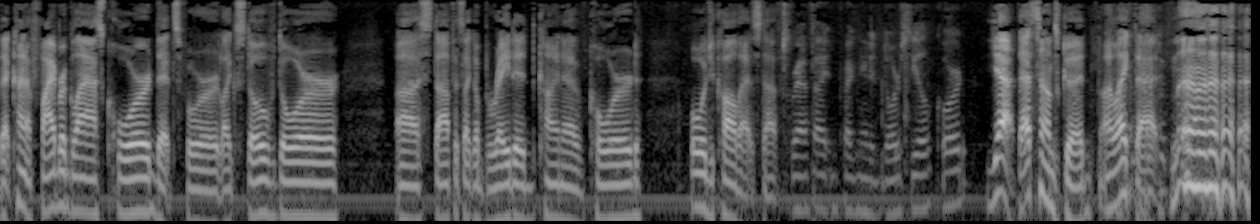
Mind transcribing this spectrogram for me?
that kind of fiberglass cord that's for like stove door uh, stuff. It's like a braided kind of cord. What would you call that stuff? Graphite impregnated door seal cord. Yeah, that sounds good. I like that.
